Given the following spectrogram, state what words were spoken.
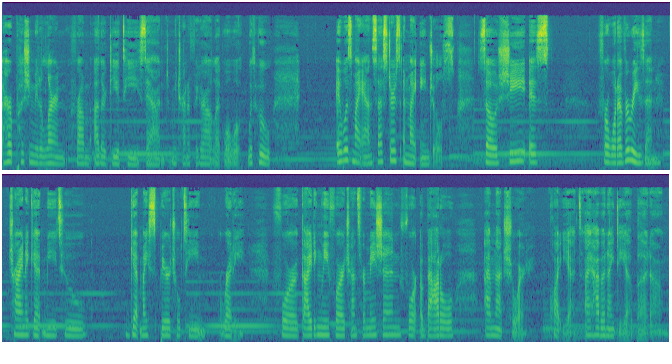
her pushing me to learn from other deities and me trying to figure out like well with who it was my ancestors and my angels so she is for whatever reason trying to get me to get my spiritual team ready for guiding me for a transformation, for a battle. I'm not sure quite yet. I have an idea, but um,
